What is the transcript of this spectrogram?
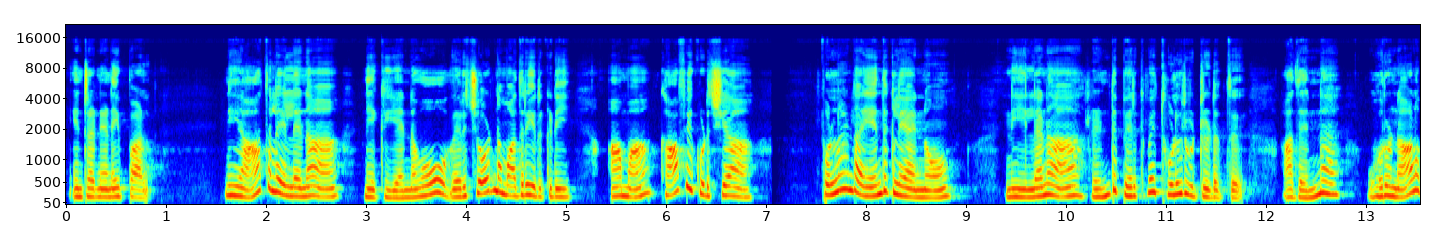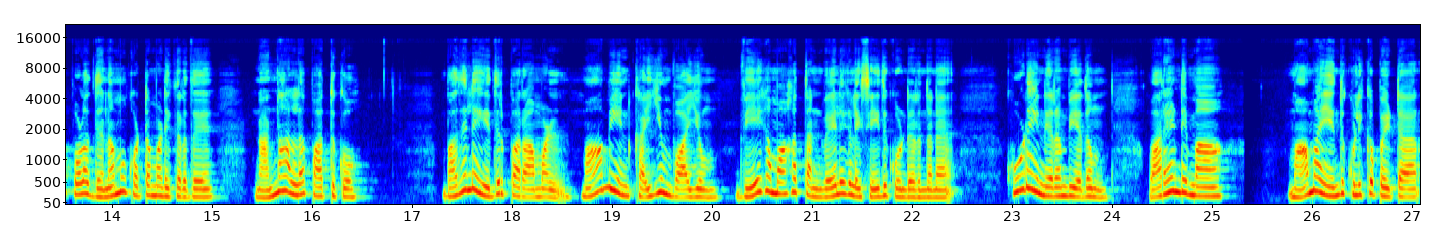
என்ற நினைப்பாள். நீ ஆற்றுல இல்லைனா நேக்கு என்னவோ வெறிச்சோடின மாதிரி இருக்குடி. ஆமாம் காஃபி குடிச்சியா? பொல்லாண்டா ஏந்துக்கலையா இன்னும்? நீ இல்லைனா ரெண்டு பேருக்குமே துளிர் விட்டுடுத்து. அது என்ன ஒரு நாளை போல் தினமும் கொட்ட மாட்டேக்கிறது நன்னால பார்த்துக்கோ பதிலை எதிர்பாராமல் மாமியின் கையும் வாயும் வேகமாக தன் வேலைகளை செய்து கொண்டிருந்தன. கூடை நிரம்பியதும் வரேண்டிமா மாமா ஏந்து குளிக்க போயிட்டார்.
